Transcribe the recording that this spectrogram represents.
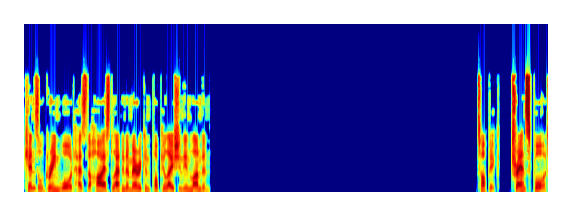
Kensal Green Ward has the highest Latin American population in London. Transport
